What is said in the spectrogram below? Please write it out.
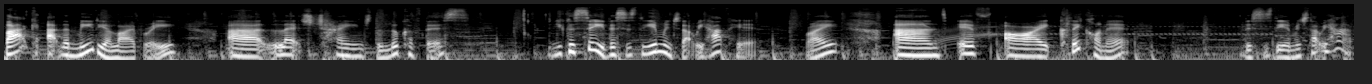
back at the media library uh, let's change the look of this you can see this is the image that we have here right and if I click on it this is the image that we have.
